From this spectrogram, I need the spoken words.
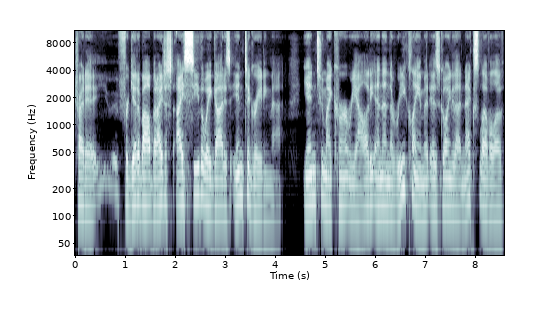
try to forget about, but I just I see the way God is integrating that into my current reality and then the reclaim it is going to that next level of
